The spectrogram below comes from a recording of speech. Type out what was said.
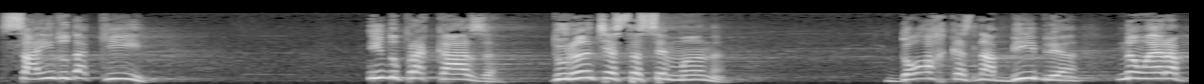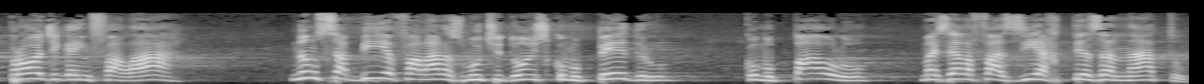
saindo daqui, indo para casa, durante esta semana. Dorcas na Bíblia não era pródiga em falar, não sabia falar às multidões como Pedro, como Paulo, mas ela fazia artesanato.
